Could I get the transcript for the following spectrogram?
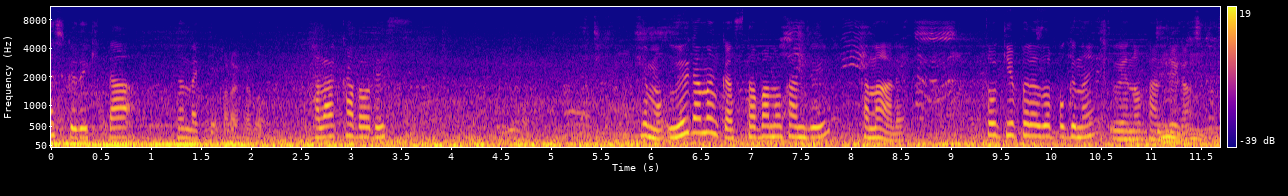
新しくできたなんだっけ？腹か腹角です。でも上がなんかスタバの感じ？かなあれ。東急プラザっぽくない？上の感じが、うん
